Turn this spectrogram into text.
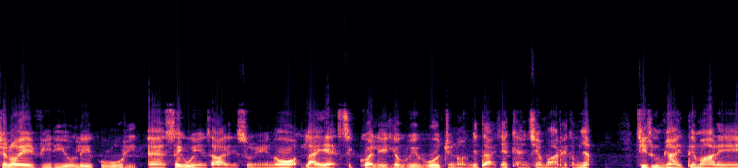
ကျွန်တော်ရဲ့ video လေးကိုအဲစိတ်ဝင်စားတယ်ဆိုရင်တော့ like and subscribe လေးလုပ်ပေးဖို့ကျွန်တော်မေတ္တာရက်ခံချင်ပါတယ်ခင်ဗျကျေးဇူးအများကြီးတင်ပါတယ်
